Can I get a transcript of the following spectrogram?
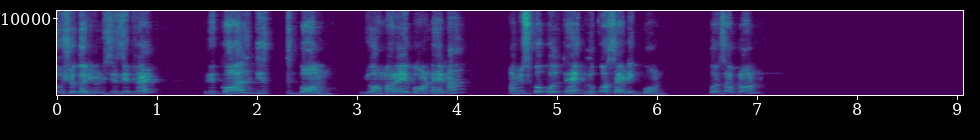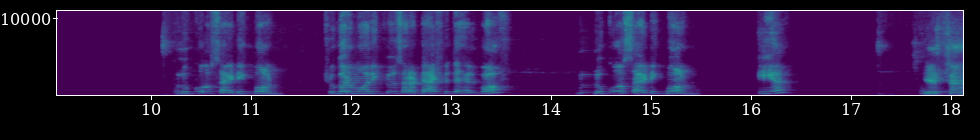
two sugar units. Is it right? We call this bond जो हमारा ये बॉन्ड है ना हम इसको बोलते हैं ग्लूकोसाइडिक बॉन्ड कौन सा bond glucosidic bond sugar molecules are attached with the help of glucosidic bond clear Yes, sir.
